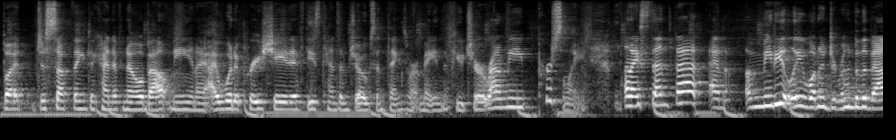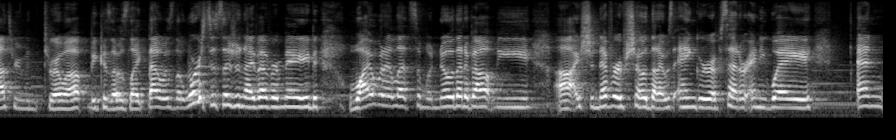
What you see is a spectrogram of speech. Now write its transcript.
but just something to kind of know about me. And I, I, would appreciate if these kinds of jokes and things weren't made in the future around me personally. And I sent that and immediately wanted to run to the bathroom and throw up because I was like, that was the worst decision I've ever made. Why would I let someone know that about me? Uh, I should never have showed that I was angry or upset or anyway. And,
